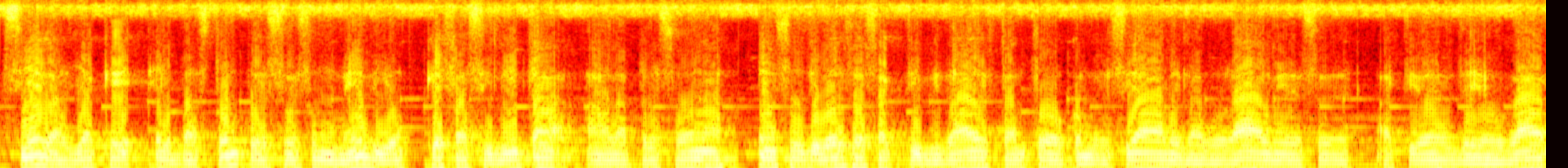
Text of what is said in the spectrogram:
ciegas, ya que el bastón pues es un medio que facilita a la persona en sus diversas actividades, tanto comerciales, laborales, eh, actividades de hogar,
